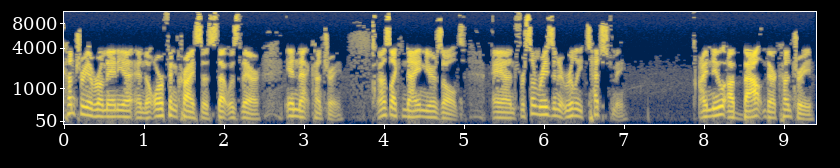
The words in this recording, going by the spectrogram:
country of Romania and the orphan crisis that was there in that country. I was like nine years old. And for some reason, it really touched me. I knew about their country.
